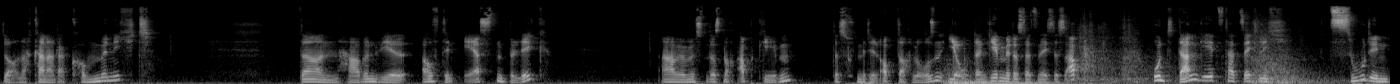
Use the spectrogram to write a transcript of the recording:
So, nach Kanada kommen wir nicht. Dann haben wir auf den ersten Blick. Ah, wir müssen das noch abgeben. Das mit den Obdachlosen. Jo, dann geben wir das als nächstes ab. Und dann geht es tatsächlich zu den.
